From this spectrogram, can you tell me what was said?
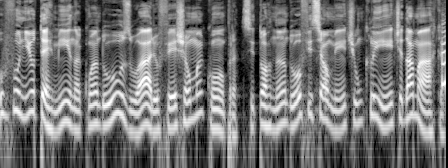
O funil termina quando o usuário fecha uma compra, se tornando oficialmente um cliente da marca.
